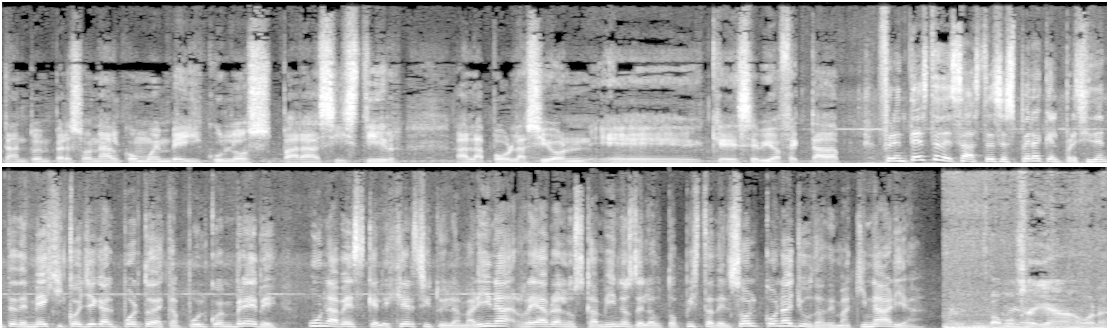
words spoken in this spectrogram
tanto en personal como en vehículos, para asistir a la población eh, que se vio afectada. Frente a este desastre, se espera que el presidente de México llegue al puerto de Acapulco en breve, una vez que el ejército y la marina reabran los caminos de la autopista del Sol con ayuda de maquinaria. Vamos allá ahora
